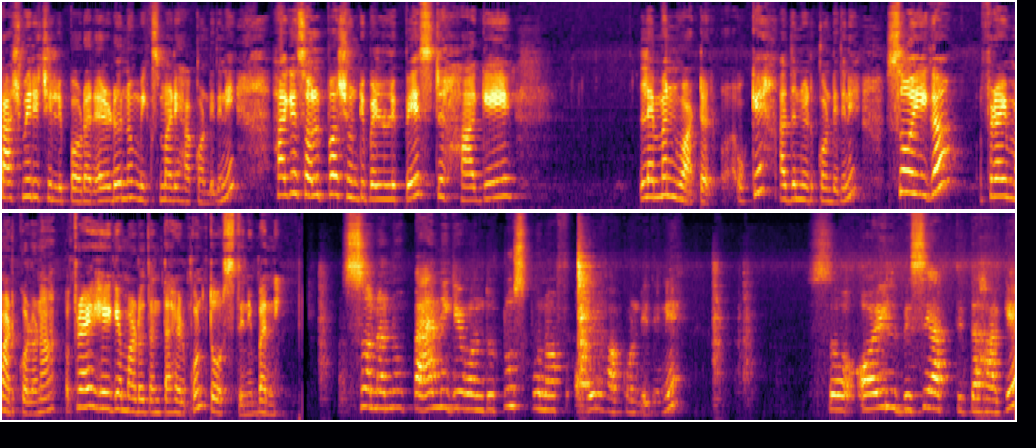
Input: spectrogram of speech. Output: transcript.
ಕಾಶ್ಮೀರಿ ಚಿಲ್ಲಿ ಪೌಡರ್ ಎರಡನ್ನೂ ಮಿಕ್ಸ್ ಮಾಡಿ ಹಾಕೊಂಡಿದ್ದೀನಿ. ಹಾಗೆ ಸ್ವಲ್ಪ ಶುಂಠಿ ಬೆಳ್ಳುಳ್ಳಿ ಪೇಸ್ಟ್ ಹಾಗೆ ಲೆಮನ್ ವಾಟರ್ ಓಕೆ ಅದನ್ನು ಇಟ್ಕೊಂಡಿದ್ದೀನಿ ಸೊ ಈಗ ಫ್ರೈ ಮಾಡ್ಕೊಳ್ಳೋಣ. ಫ್ರೈ ಹೇಗೆ ಮಾಡೋದಂತ ಹೇಳ್ಕೊಂಡು ತೋರಿಸ್ತೀನಿ. ಬನ್ನಿ. ಸೊ ನಾನು ಪ್ಯಾನಿಗೆ ಒಂದು ಟೂ ಸ್ಪೂನ್ ಆಫ್ ಆಯಿಲ್ ಹಾಕೊಂಡಿದ್ದೀನಿ ಸೊ ಆಯಿಲ್ ಬಿಸಿ ಆಗ್ತಿದ್ದ ಹಾಗೆ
